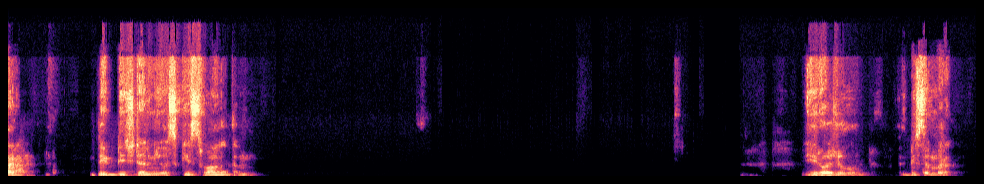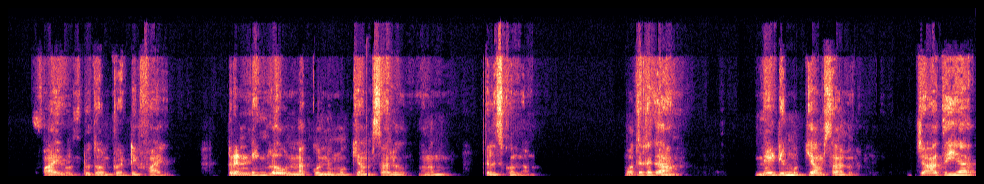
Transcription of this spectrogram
నమస్కారం. ది డిజిటల్ న్యూస్కి స్వాగతం. ఈరోజు December five two thousand twenty five ట్రెండింగ్లో ఉన్న కొన్ని ముఖ్యాంశాలు మనం తెలుసుకుందాం. మొదటగా నేటి ముఖ్యాంశాలు. జాతీయ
